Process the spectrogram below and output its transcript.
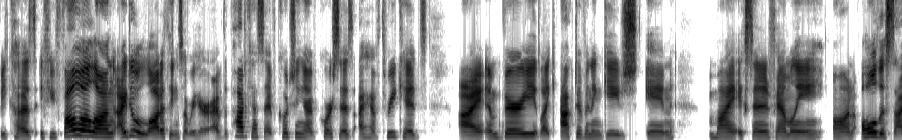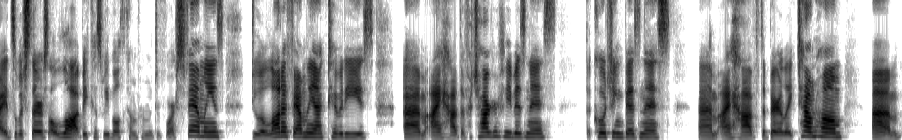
Because if you follow along, I do a lot of things over here. I have the podcast, I have coaching, I have courses, I have three kids. I am very like active and engaged in my extended family on all the sides, which there's a lot because we both come from divorced families, do a lot of family activities. Um, I have the photography business, the coaching business, um, I have the Bear Lake Townhome, um,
